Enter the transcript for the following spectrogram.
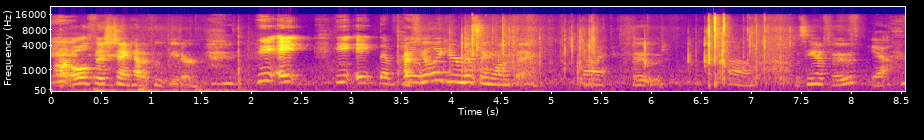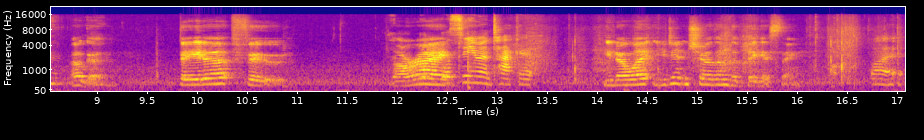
our old fish tank had a poop eater. he ate. He ate the poop. I feel like you're missing one thing. What? Food. Oh, Does he have food? yeah. Oh, good. Beta food. All right. Let's see him attack it. You know what? You didn't show them the biggest thing. What?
